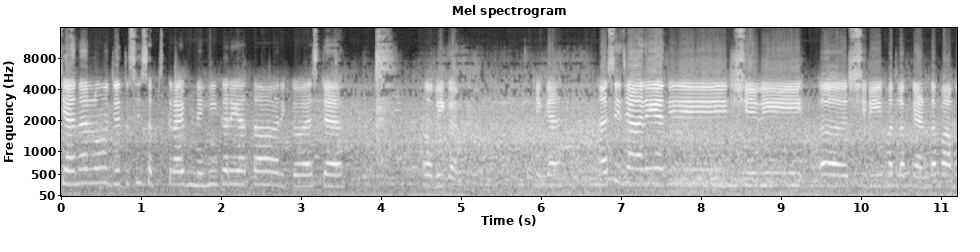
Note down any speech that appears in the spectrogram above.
ਚੈਨਲ ਨੂੰ ਜੇ ਤੁਸੀਂ ਸਬਸਕ੍ਰਾਈਬ ਨਹੀਂ ਕਰਿਆ ਤਾਂ ਰਿਕੁਐਸਟ ਹੈ, ਉਹ ਵੀ ਕਰ ਦਿਓ। ਠੀਕ ਹੈ? ਅਸੀਂ ਜਾ ਰਹੇ ਹਾਂ ਜੀ ਸ਼੍ਰੀ ਸ਼੍ਰੀ ਮਤਲਬ ਕਹਿਣ ਦਾ ਭਾਵ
